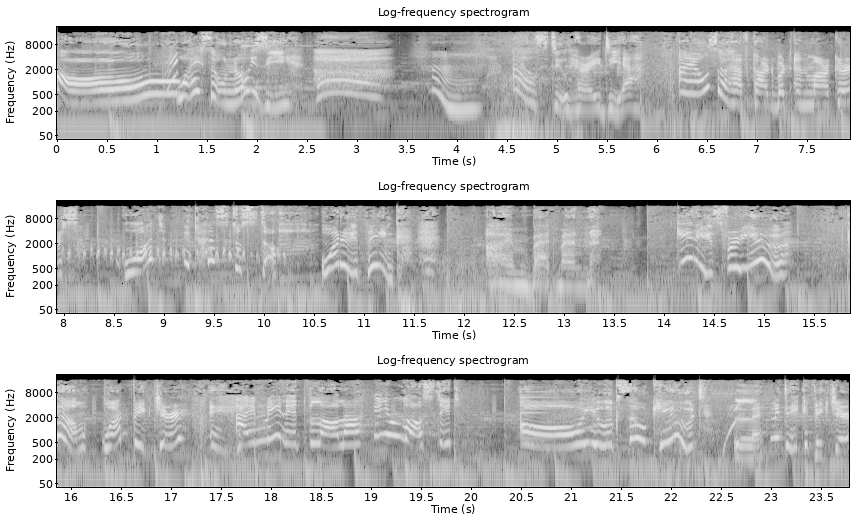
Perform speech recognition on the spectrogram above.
Oh. Why so noisy? hmm, I'll steal her idea. I also have cardboard and markers. What? It has to stop. What do you think? I'm Batman. Kitty's for you! Come, one picture. I mean it, Lola. You lost it. Oh, you look so cute. Let me take a picture.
